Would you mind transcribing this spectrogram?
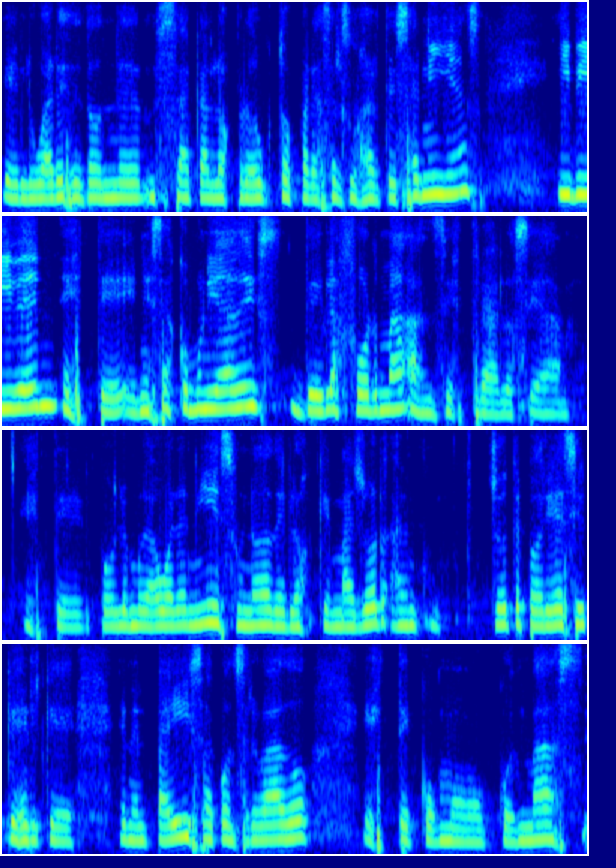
eh, lugares de donde sacan los productos para hacer sus artesanías y viven este, en esas comunidades de la forma ancestral, o sea, este, el pueblo guaraní es uno de los que mayor yo te podría decir que es el que en el país ha conservado este, como con más,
